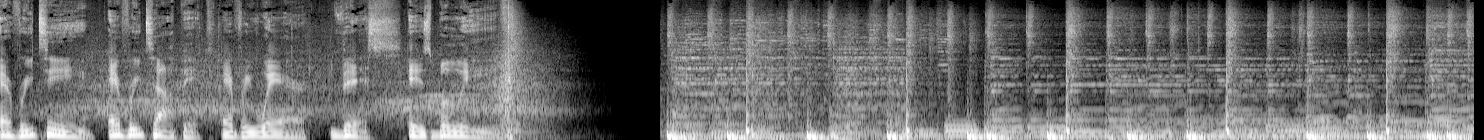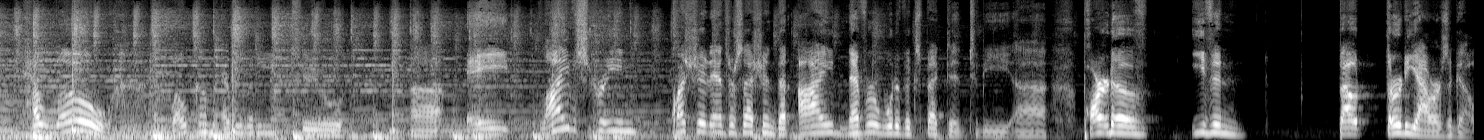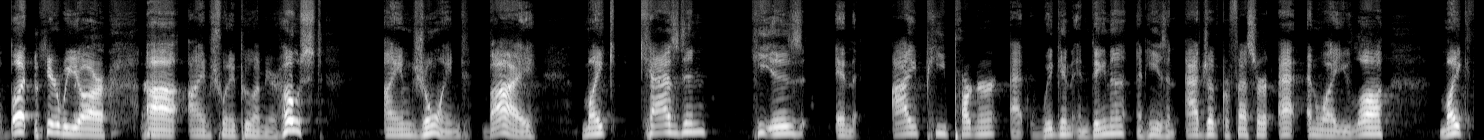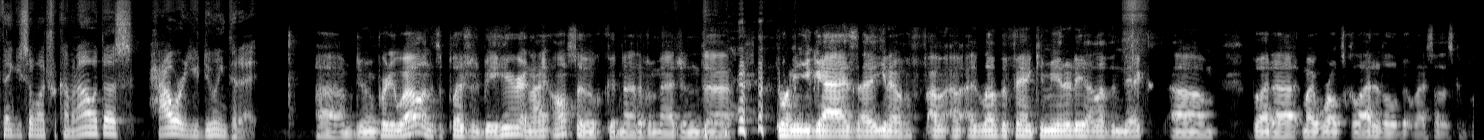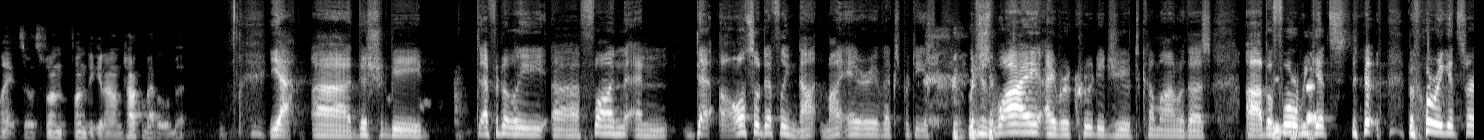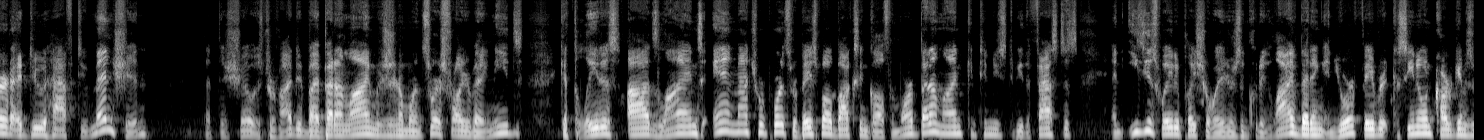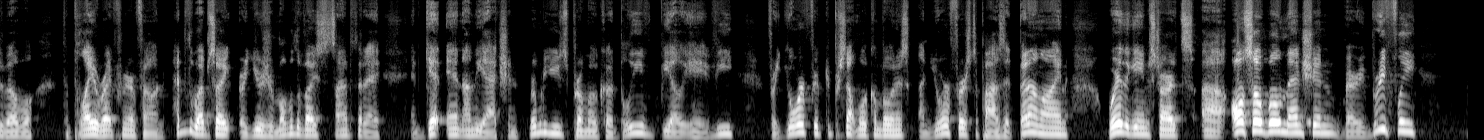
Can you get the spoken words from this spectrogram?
Every team, every topic, everywhere. This is Bleav. Hello, and welcome everybody to uh, a live stream question and answer session that I never would have expected to be uh, part of even about 30 hours ago. But here we are. Uh, I'm Shwinny Poo. I'm your host. I am joined by Mike Kasdan. He is an IP partner at Wiggin and Dana, and he is an adjunct professor at NYU Law. Mike, thank you so much for coming on with us. How are you doing today? Uh, I'm doing pretty well, and it's a pleasure to be here. And I also could not have imagined uh, joining you guys. Uh, you know, I, I, love the fan community. I love the Knicks, um, but uh, my worlds collided a little bit when I saw this complaint. So it's fun, fun to get on and talk about it a little bit. Yeah, uh, this should be definitely uh, fun and de- also definitely not my area of expertise, which is why I recruited you to come on with us. Uh, before we get before we get started, I do have to mention that this show is provided by Bet Online, which is your number one source for all your betting needs. Get the latest odds, lines, and match reports for baseball, boxing, golf, and more. Bet Online continues to be the fastest and easiest way to place your wagers, including live betting and your favorite casino and card games available to play right from your phone. Head to the website or use your mobile device to sign up today and get in on the action. Remember to use promo code BLEAV, B L E A V, for your 50% welcome bonus on your first deposit. Bet Online, where the game starts. Uh, also, we'll mention very briefly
